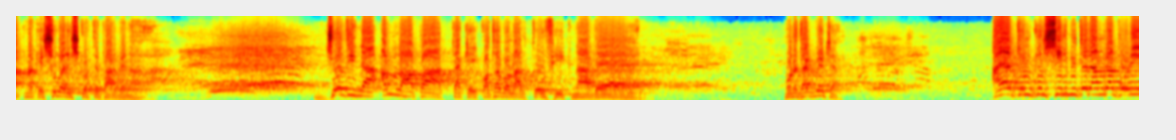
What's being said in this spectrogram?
আপনাকে সুপারিশ করতে পারবে না। যদি না আল্লাহ পাক তাকে কথা বলার তৌফিক না দেন। মনে থাকবে এটা? আয়াতুল কুরসির ভিতরে আমরা পড়ি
